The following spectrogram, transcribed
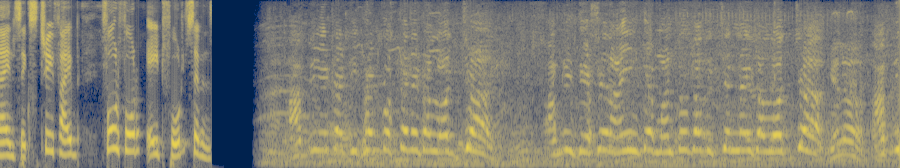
nine six three five four four eight four seven আপনি এটা ডিফেন্ড করতেন এটা লজ্জা আপনি দেশের আইনকে মান্যতা দিচ্ছেন না এটা লজ্জা। আপনি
